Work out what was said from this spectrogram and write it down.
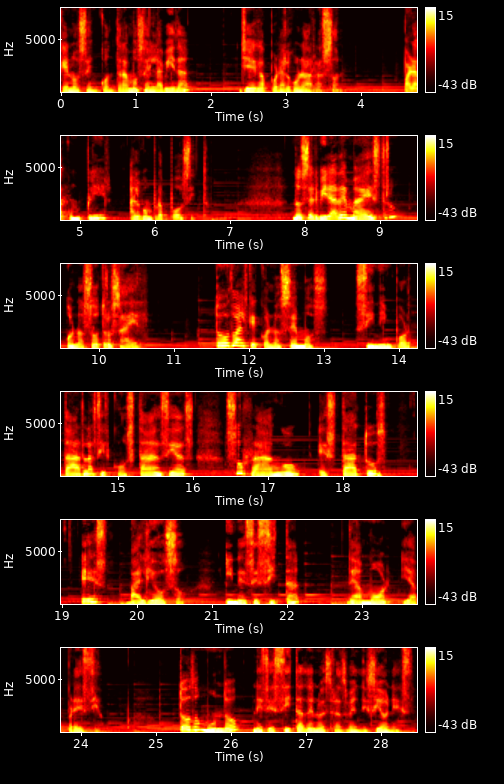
que nos encontramos en la vida llega por alguna razón, para cumplir algún propósito. ¿Nos servirá de maestro o nosotros a él? Todo al que conocemos, sin importar las circunstancias, su rango, estatus, es valioso y necesita de amor y aprecio. Todo mundo necesita de nuestras bendiciones.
